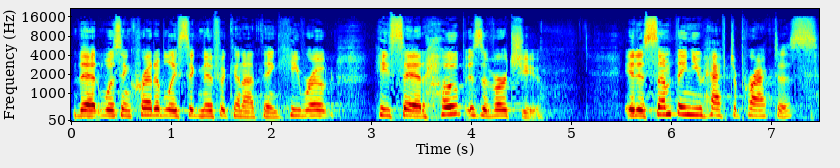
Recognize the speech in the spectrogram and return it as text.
that was incredibly significant, I think. He wrote, he said, Hope is a virtue, it is something you have to practice.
